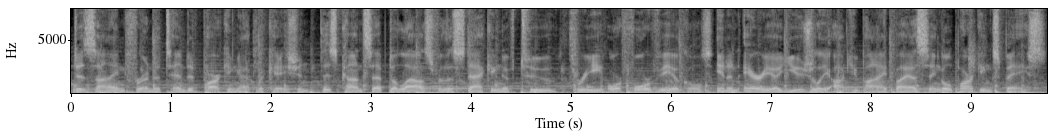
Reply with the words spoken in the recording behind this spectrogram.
Designed for an attended parking application, this concept allows for the stacking of two, three, or four vehicles in an area usually occupied by a single parking space.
